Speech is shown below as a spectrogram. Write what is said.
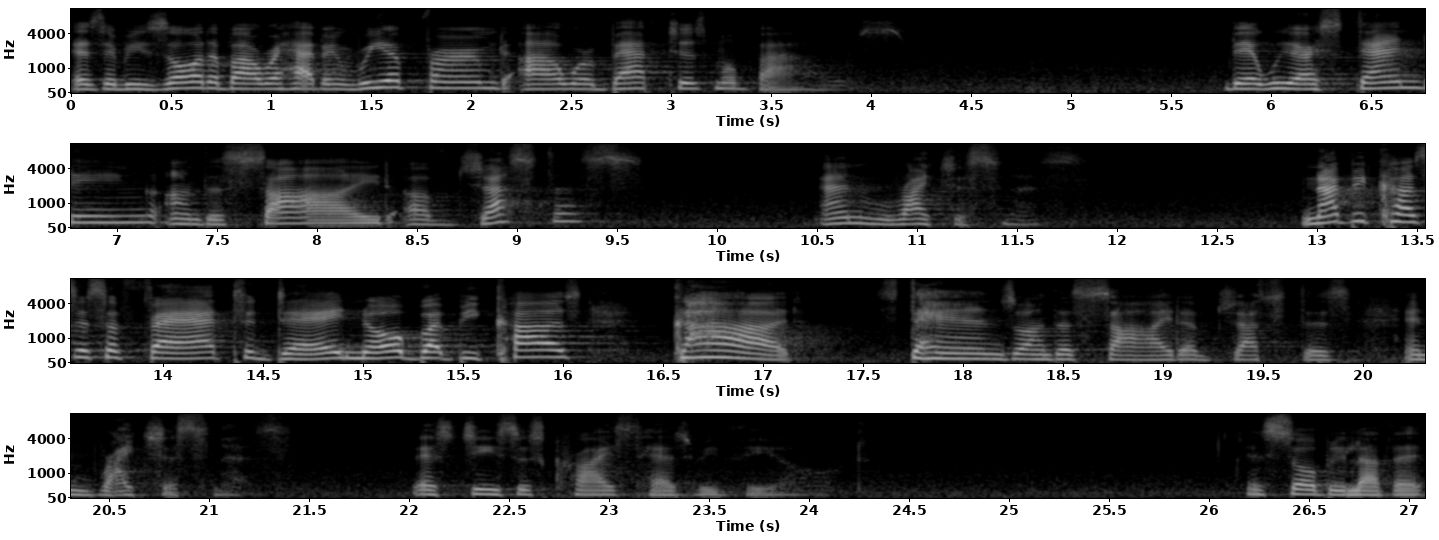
as a result of our having reaffirmed our baptismal vows that we are standing on the side of justice and righteousness. Not because it's a fad today, no, but because God stands on the side of justice and righteousness, as Jesus Christ has revealed. And so, beloved,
